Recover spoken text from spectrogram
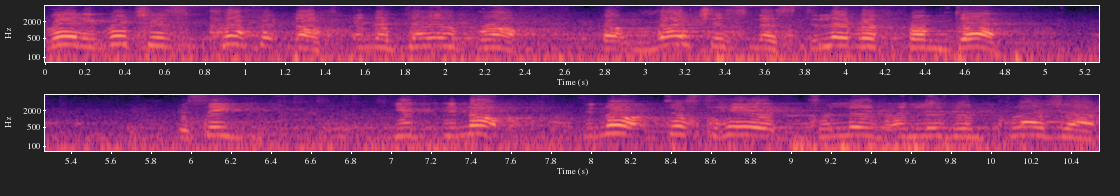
really, riches profit not in the day of wrath, but righteousness delivereth from death. You see, you, you're not you're not just here to live and live in pleasure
